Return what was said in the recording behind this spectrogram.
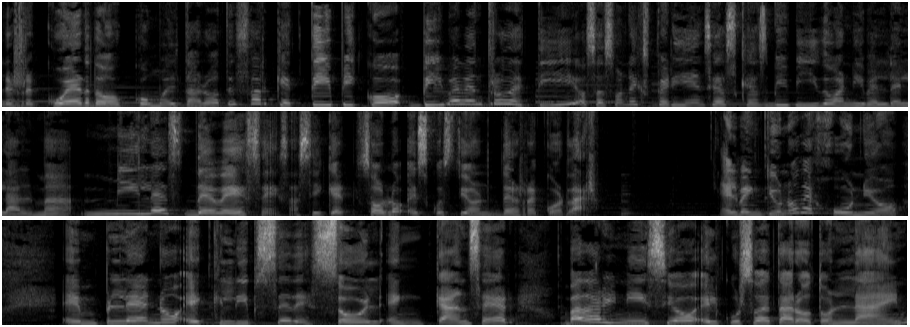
Les recuerdo, como el tarot es arquetípico, vive dentro de ti, o sea, son experiencias que has vivido a nivel del alma miles de veces, así que solo es cuestión de recordar. El 21 de junio en pleno eclipse de sol en cáncer, va a dar inicio el curso de tarot online.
